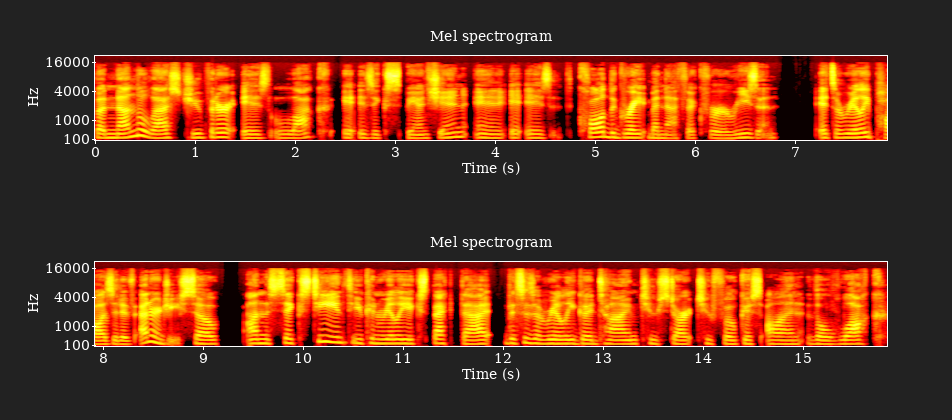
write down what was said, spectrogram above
But nonetheless, Jupiter is luck, it is expansion, and it is called the Great Benefic for a reason. It's a really positive energy. So, on the 16th, you can really expect that this is a really good time to start to focus on the luck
